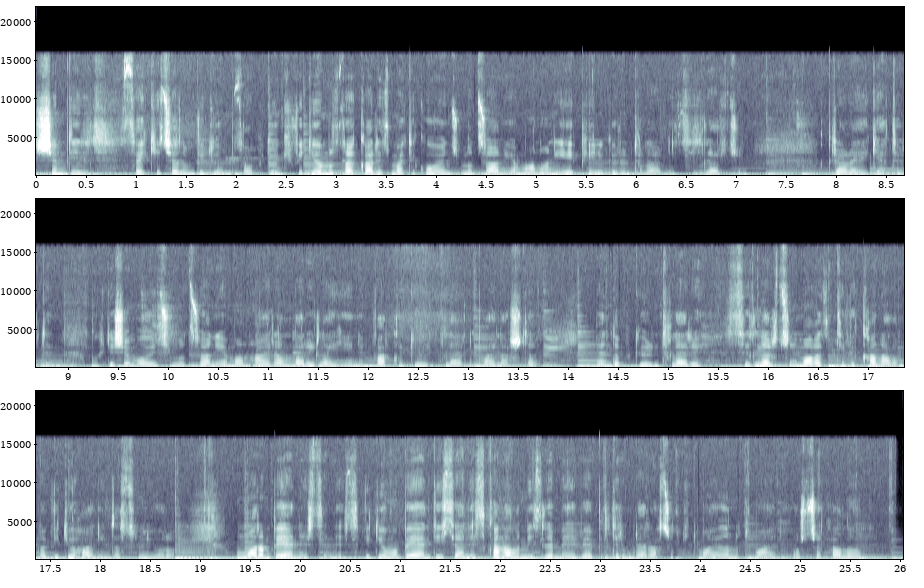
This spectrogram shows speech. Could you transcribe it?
Şimdi ise geçelim videomuza. Bugünkü videomuzda karizmatik oyuncumuz Can Yaman'ın yepyeni görüntülerini sizler için bir araya getirdim. Muhteşem oyuncumuz Can Yaman hayranlarıyla yeni farklı görüntülerini paylaştı. Ben de bu görüntüleri sizler için Magazin TV kanalımda video halinde sunuyorum. Umarım beğenirsiniz. Videomu beğendiyseniz kanalımı izlemeyi ve bildirimleri açık tutmayı unutmayın. Hoşçakalın.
